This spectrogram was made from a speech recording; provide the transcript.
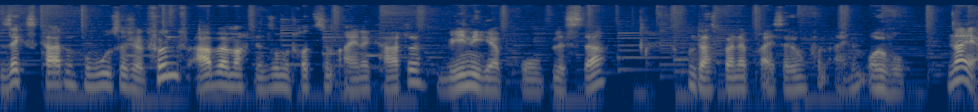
6 Karten pro Booster statt 5, aber macht in Summe trotzdem eine Karte weniger pro Blister. Und das bei einer Preiserhöhung von einem Euro. Naja,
